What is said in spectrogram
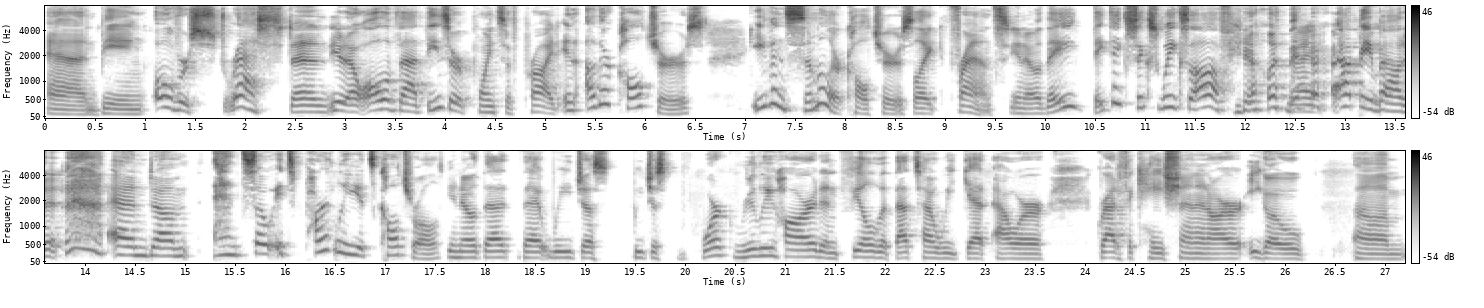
and being overstressed and, you know, all of that. These are points of pride. In other cultures, even similar cultures like France, you know, they they take six weeks off, you know, and they're right. happy about it, and um, and so it's partly it's cultural, you know, that that we just we just work really hard and feel that that's how we get our gratification and our ego um,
